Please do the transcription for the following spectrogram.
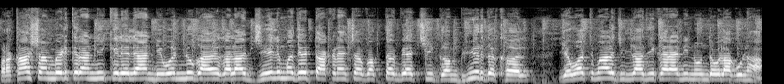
प्रकाश आंबेडकरांनी केलेल्या निवडणूक आयोगाला जेलमध्ये टाकण्याच्या वक्तव्याची गंभीर दखल यवतमाळ जिल्हाधिकाऱ्यांनी नोंदवला गुन्हा.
